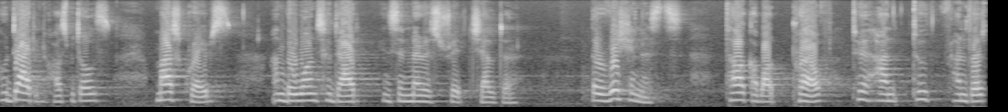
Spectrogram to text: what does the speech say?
who died in hospitals, mass graves, and the ones who died in St. Mary's Street shelter the revisionists talk about 12 to 200.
